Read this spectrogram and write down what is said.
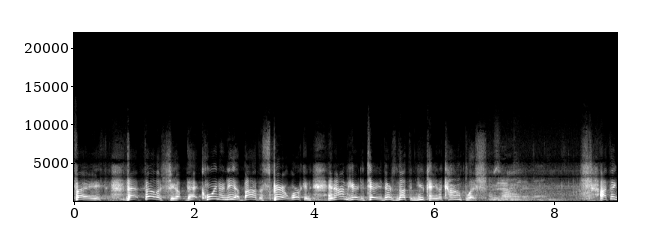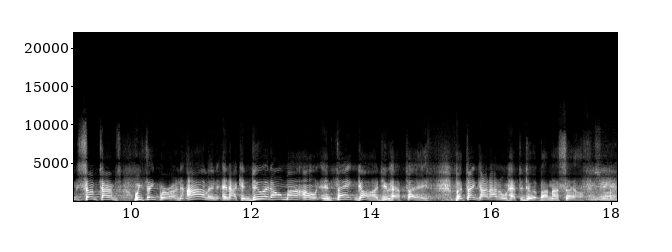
faith, that fellowship, that koinonia by the Spirit working. And I'm here to tell you there's nothing you can't accomplish. That's right. I think sometimes we think we're an island and I can do it on my own, and thank God you have faith. But thank God I don't have to do it by myself. Amen.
